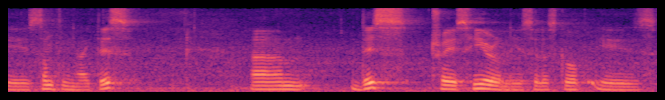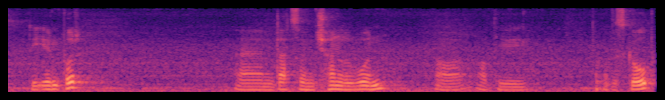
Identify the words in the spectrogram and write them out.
is something like this. Um, this trace here on the oscilloscope is the input, and that's on channel 1 uh, of, the, of the scope.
